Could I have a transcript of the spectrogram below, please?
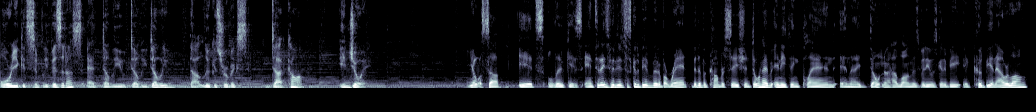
or you could simply visit us at www.lucasrubix.com. Enjoy. Yo, what's up? It's Lucas, and today's video is just to be a bit of a rant, bit of a conversation. Don't have anything planned, and I don't know how long this video is to be. It could be an hour long,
